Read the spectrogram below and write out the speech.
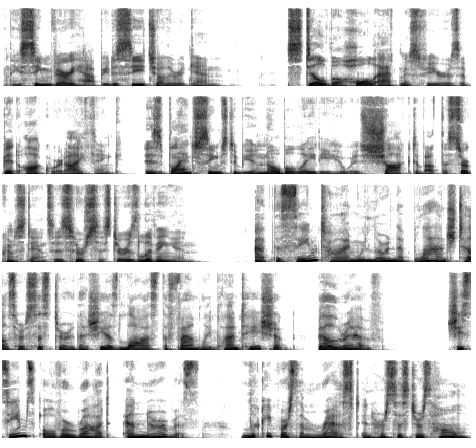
and they seem very happy to see each other again. Still, the whole atmosphere is a bit awkward, I think, as Blanche seems to be a noble lady who is shocked about the circumstances her sister is living in. At the same time, we learn that Blanche tells her sister that she has lost the family plantation, Belle Rêve. She seems overwrought and nervous, looking for some rest in her sister's home.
